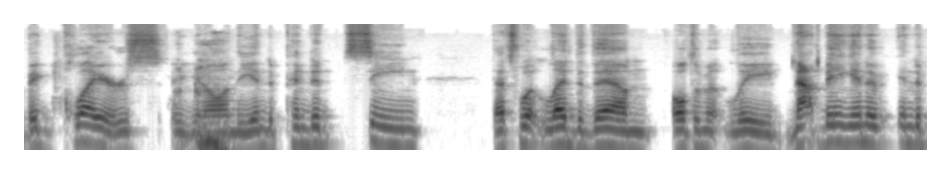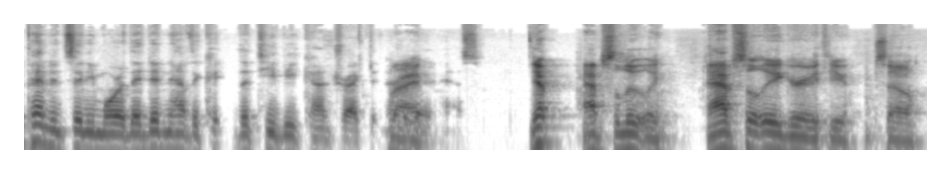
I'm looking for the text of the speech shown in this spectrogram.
big players, you know, on the independent scene, that's what led to them ultimately not being in independence anymore. They didn't have the, the TV contract that right. Has. Yep, absolutely, absolutely agree with you. So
